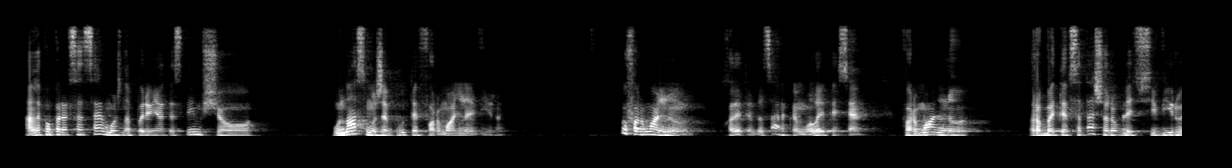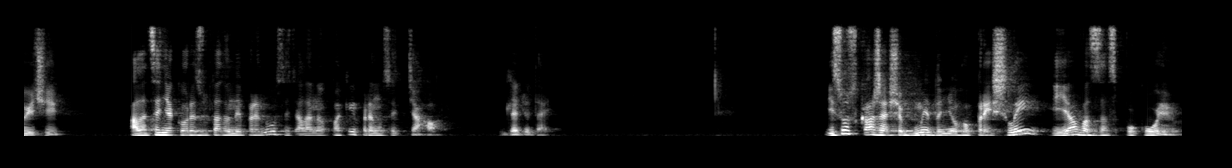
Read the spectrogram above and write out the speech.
Але, попри все це, можна порівняти з тим, що у нас може бути формальна віра. Ну, формально ходити до церкви, молитися, формально робити все те, що роблять всі віруючі, але це ніякого результату не приносить, але навпаки, приносить тягар для людей. Ісус каже, щоб ми до нього прийшли, і я вас заспокою.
